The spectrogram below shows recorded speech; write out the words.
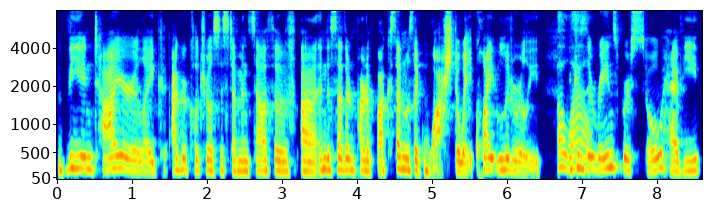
The entire like agricultural system in south of uh, in the southern part of Pakistan was like washed away, quite literally, Oh wow. because the rains were so heavy.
